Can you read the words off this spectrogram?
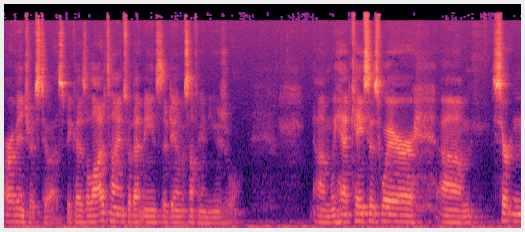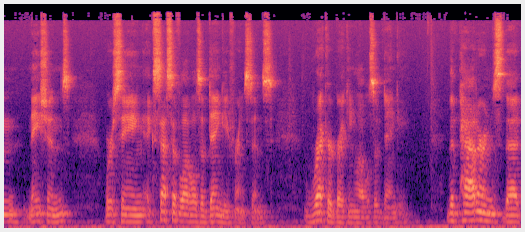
are of interest to us because a lot of times what that means is they're dealing with something unusual. Um, we had cases where um, certain nations were seeing excessive levels of dengue, for instance, record breaking levels of dengue. The patterns that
